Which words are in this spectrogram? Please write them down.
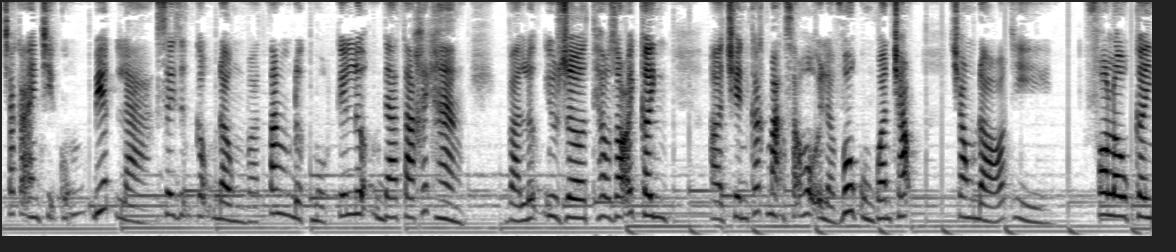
chắc các anh chị cũng biết là xây dựng cộng đồng và tăng được một cái lượng data khách hàng và lượng user theo dõi kênh à, trên các mạng xã hội là vô cùng quan trọng. Trong đó thì follow kênh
